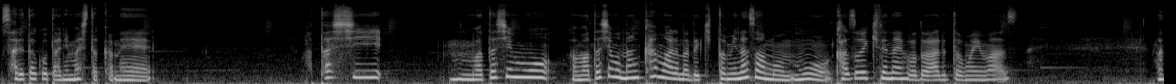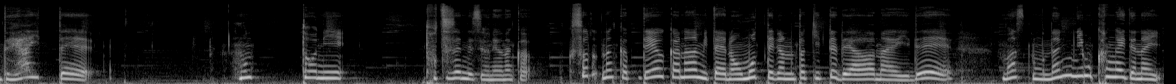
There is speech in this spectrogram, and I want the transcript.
されたことありましたかね？私、私も私も何回もあるのできっと皆さんももう数えきれないほどあると思います、まあ、出会いって本当に突然ですよね。なんかそなんか出会うかなみたいな思ってるような時って出会わないで、ま、もう何にも考えてない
